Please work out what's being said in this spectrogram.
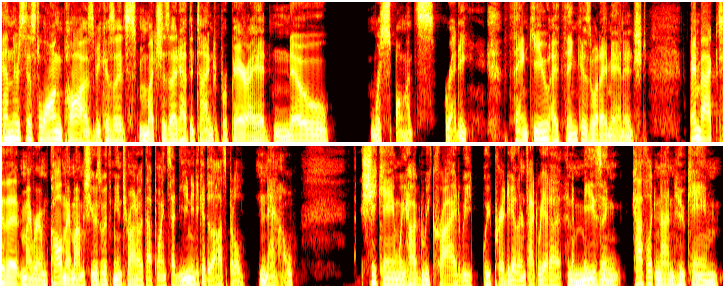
And there's this long pause because as much as I'd had the time to prepare, I had no response ready. Thank you, I think is what I managed. Ran back to the my room, called my mom. She was with me in Toronto at that point. Said, "You need to get to the hospital now." She came. We hugged. We cried. We we prayed together. In fact, we had a, an amazing Catholic nun who came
